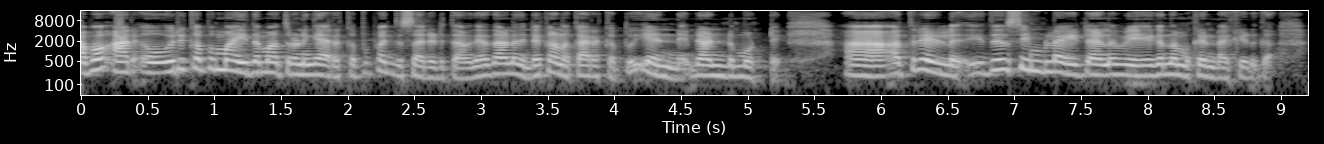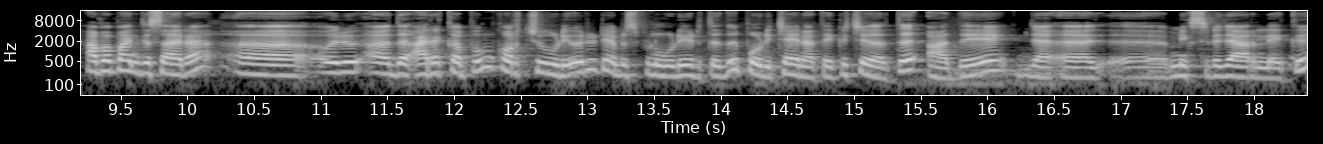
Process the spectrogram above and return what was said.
അപ്പോൾ അര ഒരു കപ്പ് മൈദ മാത്രമാണെങ്കിൽ അരക്കപ്പ് പഞ്ചസാര എടുത്താൽ മതി. അതാണ് ഇതിന്റെ കണക്ക്. അരക്കപ്പ് എണ്ണയും രണ്ട് മുട്ട. അത്രയേ ഉള്ളൂ. ഇത് സിമ്പിളായിട്ടാണ് വേഗം നമുക്ക് ഉണ്ടാക്കിയെടുക്കുക. അപ്പോൾ പഞ്ചസാര ഒരു അത് അരക്കപ്പും കുറച്ചുകൂടി ഒരു ടേബിൾ സ്പൂൺ കൂടി എടുത്തത് പൊടിച്ച് അതിനകത്തേക്ക് ചേർത്ത് അതേ മിക്സിയുടെ ജാറിലേക്ക്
